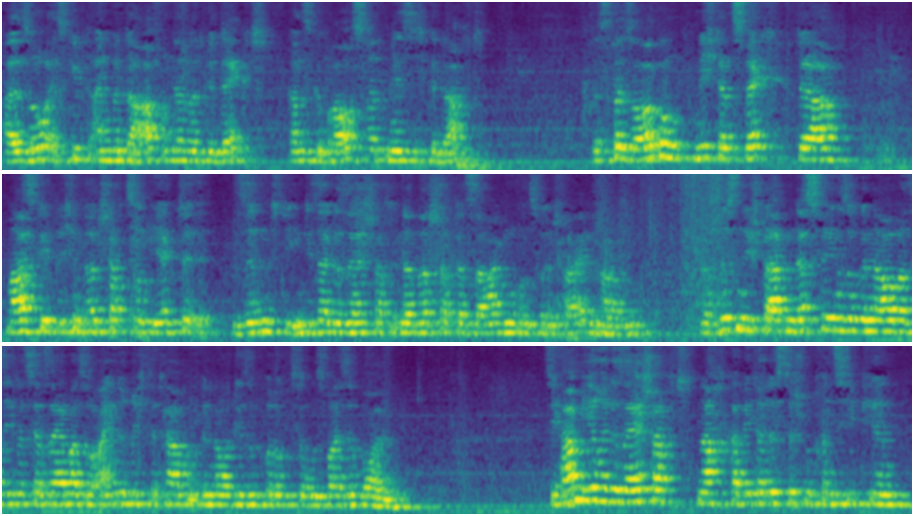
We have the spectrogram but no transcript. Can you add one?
also es gibt einen Bedarf und der wird gedeckt, ganz gebrauchswertmäßig gedacht, dass Versorgung nicht der Zweck der maßgeblichen Wirtschaftsobjekte sind, die in dieser Gesellschaft, in der Wirtschaft das Sagen und zu entscheiden haben, das wissen die Staaten deswegen so genau, weil sie das ja selber so eingerichtet haben und genau diese Produktionsweise wollen. Sie haben ihre Gesellschaft nach kapitalistischen Prinzipien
